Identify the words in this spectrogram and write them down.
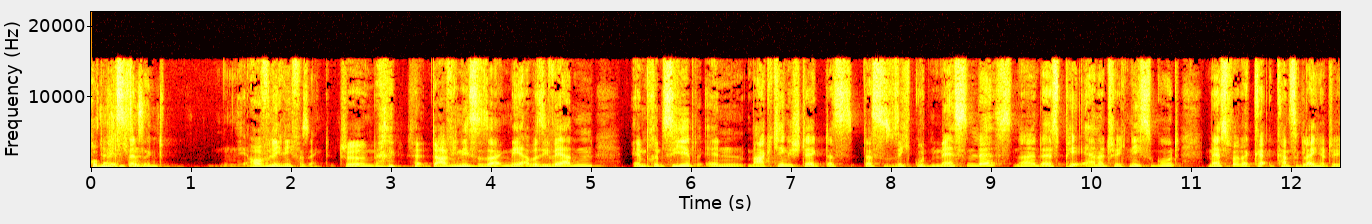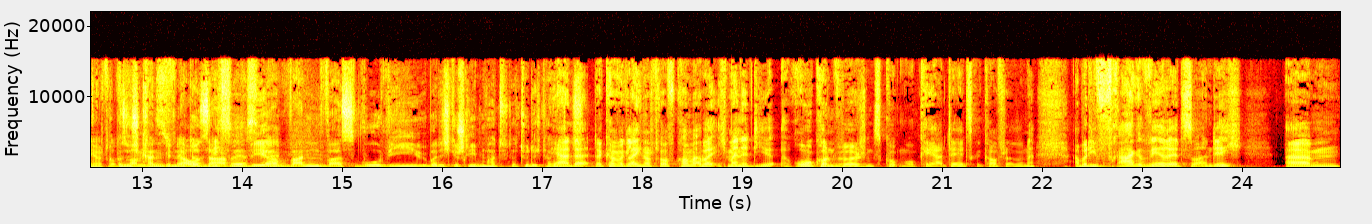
Hoffentlich nicht dann, versenkt. Hoffentlich nicht versenkt. Entschuldigung, darf ich nicht so sagen. Nee, aber sie werden im Prinzip in Marketing gesteckt, dass das sich gut messen lässt. Ne? Da ist PR natürlich nicht so gut messbar. Da kannst du gleich natürlich noch drauf also kommen. Also ich kann genau sagen, so ist, wer, ne? wann, was, wo, wie über dich geschrieben hat. Natürlich kann ja, ich das. Ja, da, da können wir gleich noch drauf kommen. Aber ich meine, die Roh-Conversions gucken, okay, hat der jetzt gekauft oder so. Ne? Aber die Frage wäre jetzt so an dich, ähm,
